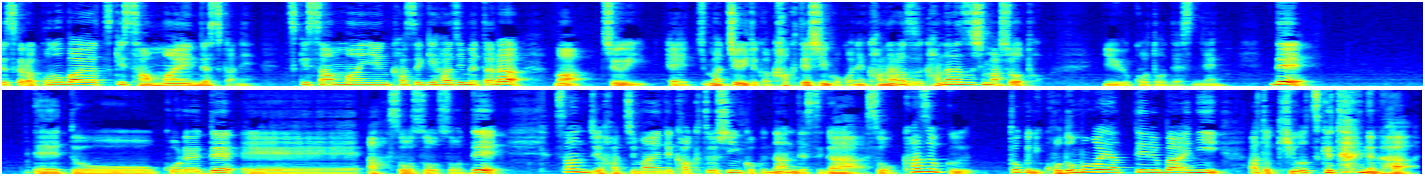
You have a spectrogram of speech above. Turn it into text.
ですからこの場合は月3万円ですかね。月3万円稼ぎ始めたら、まあ、注意、えー、まあ、注意というか確定申告をね必ず必ずしましょうということですね。でえっ、ー、とこれで、えー、あそうそうそうで38万円で確定申告なんですがそう家族特に子供がやっている場合にあと気をつけたいのが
